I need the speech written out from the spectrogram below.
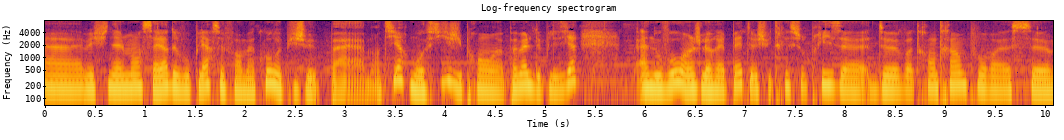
euh, mais finalement ça a l'air de vous plaire ce format court et puis je vais pas mentir, moi aussi j'y prends euh, pas mal de plaisir. À nouveau, hein, je le répète, je suis très surprise de votre entrain pour ce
